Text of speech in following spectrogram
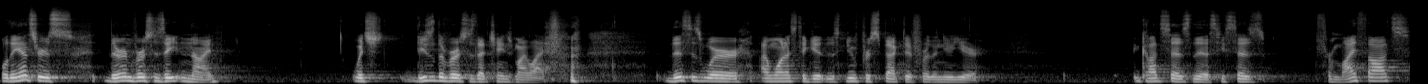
Well, the answer is they're in verses 8 and 9, which these are the verses that changed my life. this is where I want us to get this new perspective for the new year. God says this He says, For my thoughts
